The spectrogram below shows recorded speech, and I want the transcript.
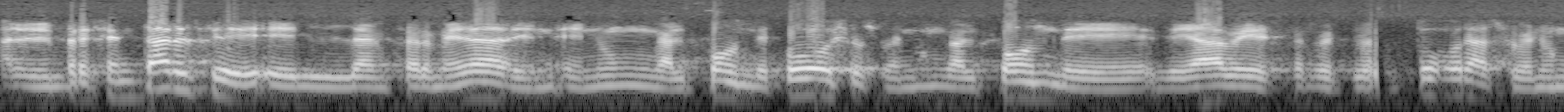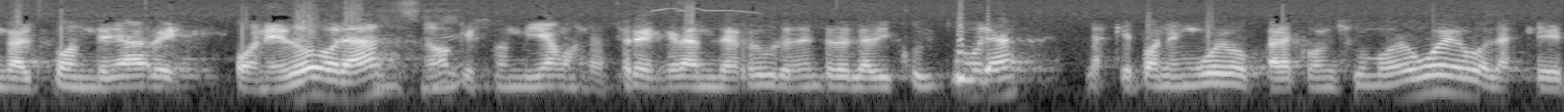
Al presentarse la enfermedad en, un galpón de pollos o en un galpón de, aves reproductoras o en un galpón de aves ponedoras, que son digamos las tres grandes rubros dentro de la avicultura, las que ponen huevos para consumo de huevo, las que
